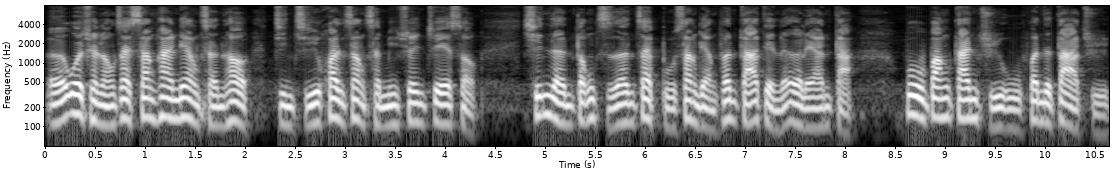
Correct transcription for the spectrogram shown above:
而魏全龙在伤害酿成后，紧急换上陈明轩接手，新人董子恩再补上两分打点的二垒安打，布邦单局五分的大局，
